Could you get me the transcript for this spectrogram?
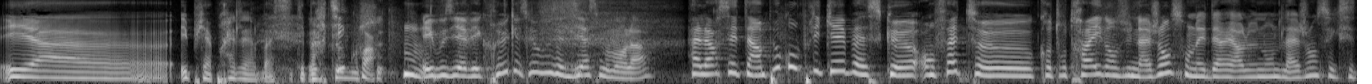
Et, euh, et puis après, là, bah, c'était parti, vous quoi. sa- Et vous y avez cru? Qu'est-ce que vous vous êtes dit à ce moment-là? Alors c'était un peu compliqué parce que en fait, euh, quand on travaille dans une agence, on est derrière le nom de l'agence, etc.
